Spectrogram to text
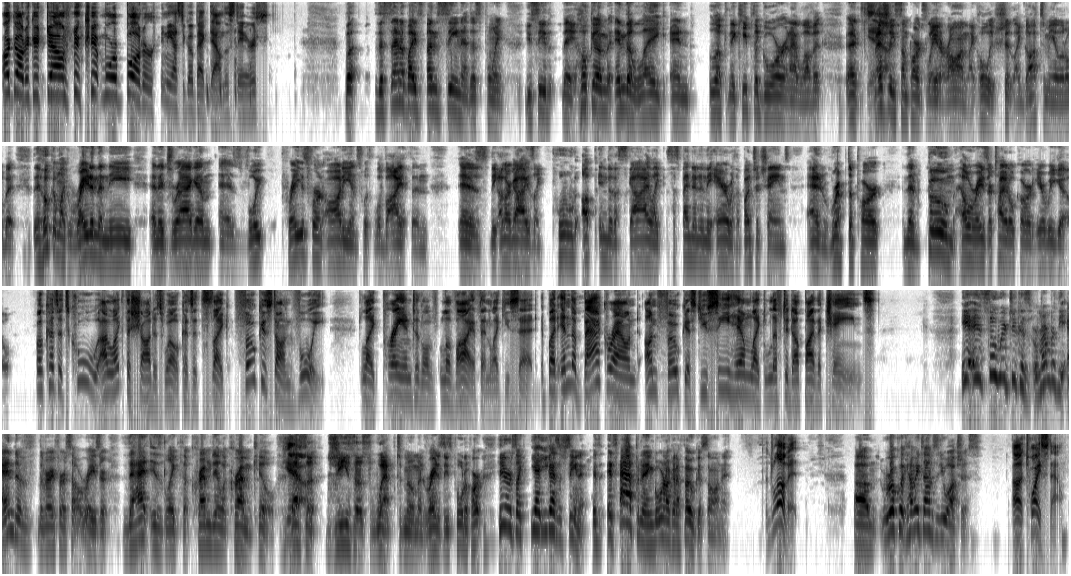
i gotta get down and get more butter and he has to go back down the stairs But the Cenobite's unseen at this point. You see, they hook him in the leg, and look, they keep the gore, and I love it. Especially some parts later on. Like, holy shit, like, got to me a little bit. They hook him, like, right in the knee, and they drag him as Voight prays for an audience with Leviathan, as the other guy's, like, pulled up into the sky, like, suspended in the air with a bunch of chains, and ripped apart. And then, boom, Hellraiser title card. Here we go. Well, because it's cool. I like the shot as well because it's like focused on Voight, like praying to the Leviathan, like you said. But in the background, unfocused, you see him like lifted up by the chains. Yeah, it's so weird too because remember the end of the very first Hellraiser? That is like the creme de la creme kill. Yeah. That's a Jesus wept moment, right as he's pulled apart. Here it's like, yeah, you guys have seen it. It's, it's happening, but we're not going to focus on it. I'd love it. Um, real quick, how many times did you watch this? Uh, twice now.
